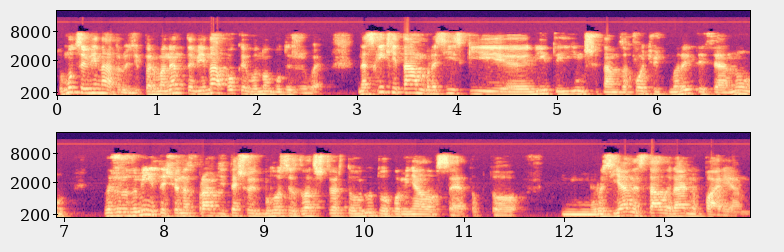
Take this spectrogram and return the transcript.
тому це війна, друзі. Перманентна війна, поки воно буде живе. Наскільки там російські еліти і інші там захочуть миритися? Ну ви ж розумієте, що насправді те, що відбулося з 24 лютого, поміняло все. Тобто росіяни стали реально паріями,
